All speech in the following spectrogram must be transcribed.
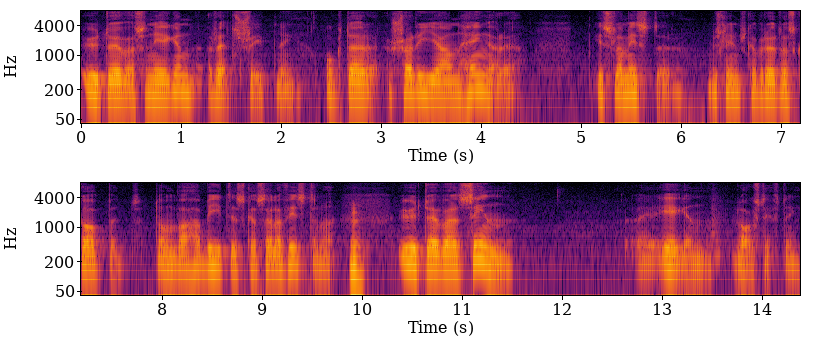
utövar sin egen rättsskipning. Och där sharia-anhängare, islamister, Muslimska brödraskapet, de wahhabitiska salafisterna Mm. utövar sin eh, egen lagstiftning.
